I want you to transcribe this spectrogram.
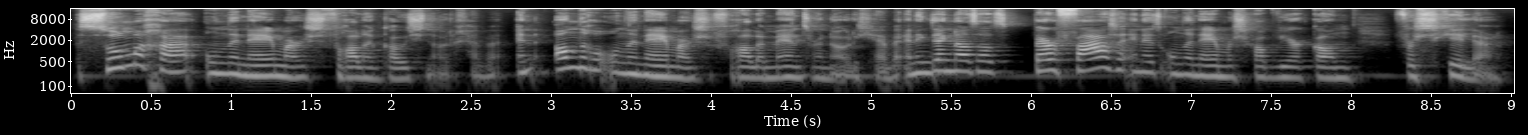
sommige ondernemers vooral een coach nodig hebben. En andere ondernemers vooral een mentor nodig hebben. En ik denk dat dat per fase in het ondernemerschap weer kan verschillen.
